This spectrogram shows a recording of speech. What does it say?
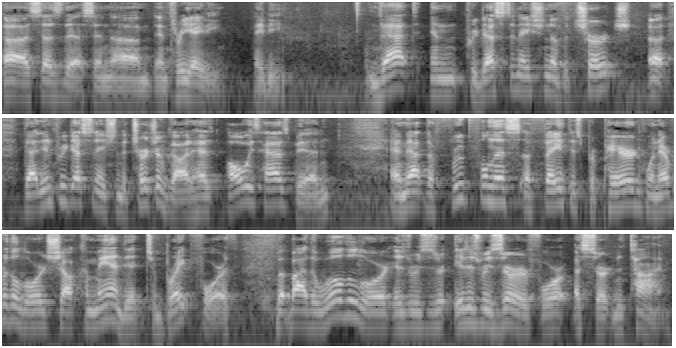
uh, says this in, um, in 380 AD that in predestination of the church, uh, that in predestination the church of God has always has been, and that the fruitfulness of faith is prepared whenever the Lord shall command it to break forth, but by the will of the Lord it is reserved for a certain time.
